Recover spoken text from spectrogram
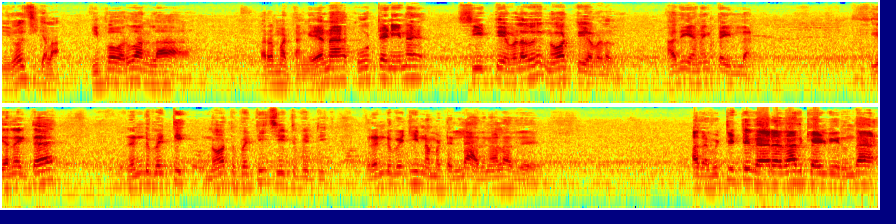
யோசிக்கலாம். இப்ப வருவாங்களா? வரமாட்டாங்க. ஏன்னா கூட்டணின்னு சீட்டு எவ்வளவு நோட்டு எவ்வளவு? அது என்கிட்ட இல்ல. எனக்கிட்ட ரெண்டு பெட்டி நோட்டு பெட்டி சீட்டு பெட்டி. ரெண்டு பெட்டி நம்மகிட்ட இல்ல. அதனால அது அதை விட்டுட்டு வேற ஏதாவது கேள்வி இருந்தா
